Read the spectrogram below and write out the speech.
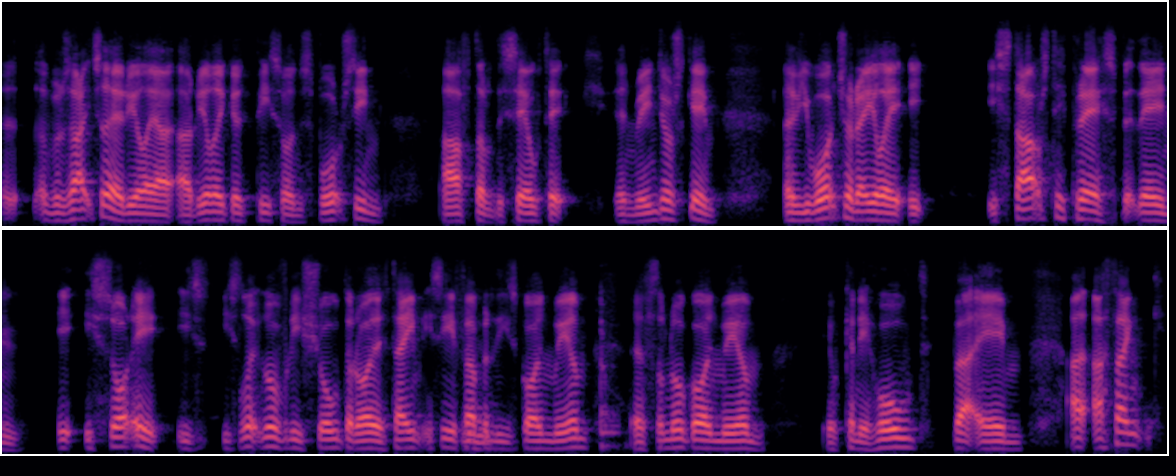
It was actually a really a, a really good piece on Sportscene after the Celtic and Rangers game. If you watch O'Reilly, he, he starts to press, but then he, he's sort of he's he's looking over his shoulder all the time to see if Mm. everybody's going with him. And if they're not going with him, he'll kind of hold. But um, I, I think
